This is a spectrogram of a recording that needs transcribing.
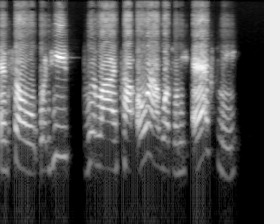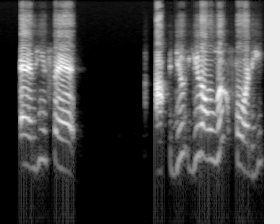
And so when he realized how old I was, when he asked me and he said, you, you don't look 40.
